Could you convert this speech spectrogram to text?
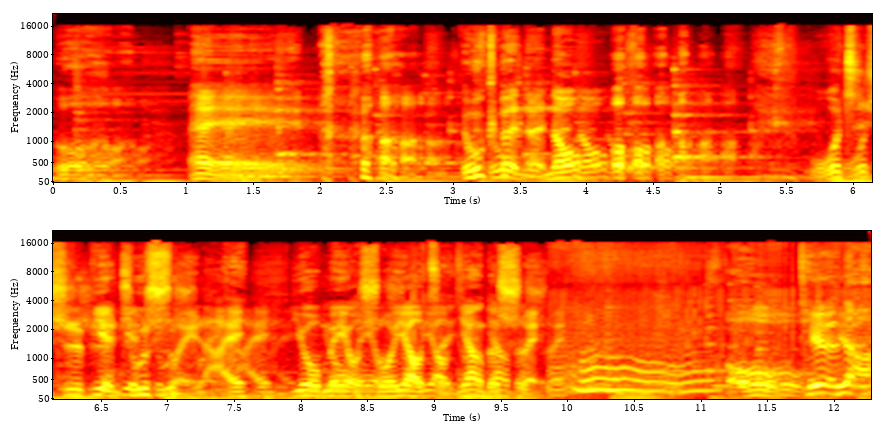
哦，哎，哈哈，有可能哦。我只是变出水来，又没有说要怎样的水。哦，天哪，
